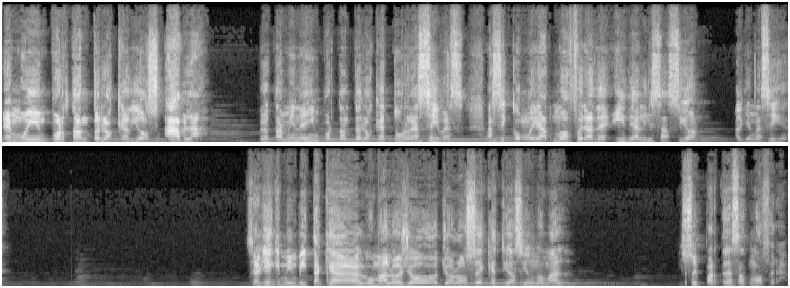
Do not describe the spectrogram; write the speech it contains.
Es muy importante lo que Dios habla, pero también es importante lo que tú recibes. Así como hay atmósfera de idealización. ¿Alguien me sigue? Si alguien me invita a que haga algo malo yo, yo lo sé que estoy haciendo mal. Y soy parte de esa atmósfera.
